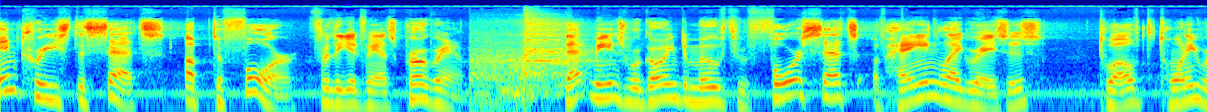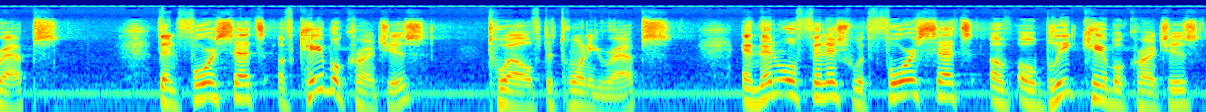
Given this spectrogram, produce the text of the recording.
increase the sets up to four for the advanced program. That means we're going to move through four sets of hanging leg raises, 12 to 20 reps, then four sets of cable crunches, 12 to 20 reps, and then we'll finish with four sets of oblique cable crunches,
